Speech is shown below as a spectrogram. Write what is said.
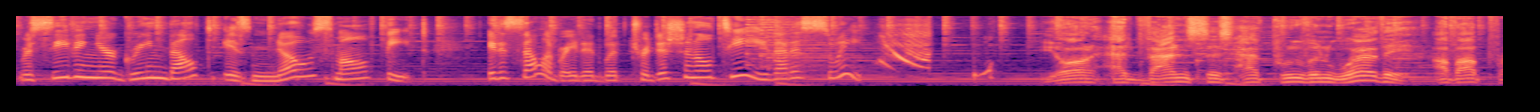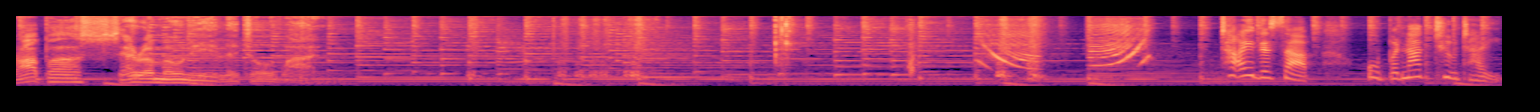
Receiving your green belt is no small feat. It is celebrated with traditional tea that is sweet. Your advances have proven worthy of a proper ceremony, little one. Tie this up. Oh, but not too tight.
